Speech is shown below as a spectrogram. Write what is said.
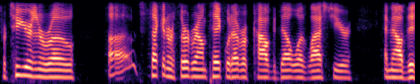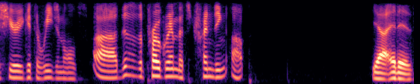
for two years in a row. Uh, second or third round pick, whatever Kyle Gaedele was last year and now this year you get the regionals. Uh, this is a program that's trending up. Yeah, it is.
